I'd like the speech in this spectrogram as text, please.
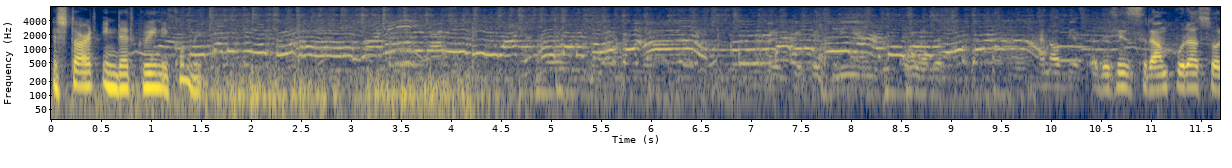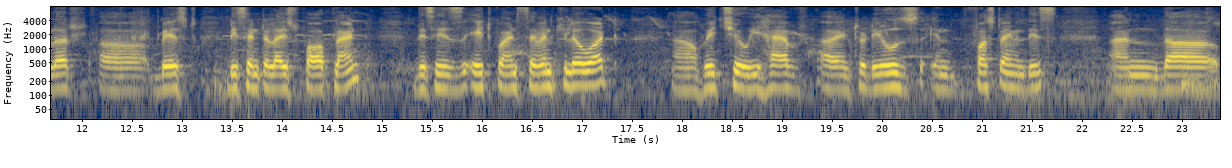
a start in that green economy. This is Rampura solar uh, based decentralized power plant. This is 8.7 kilowatt, uh, which we have uh, introduced in first time in this. And the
